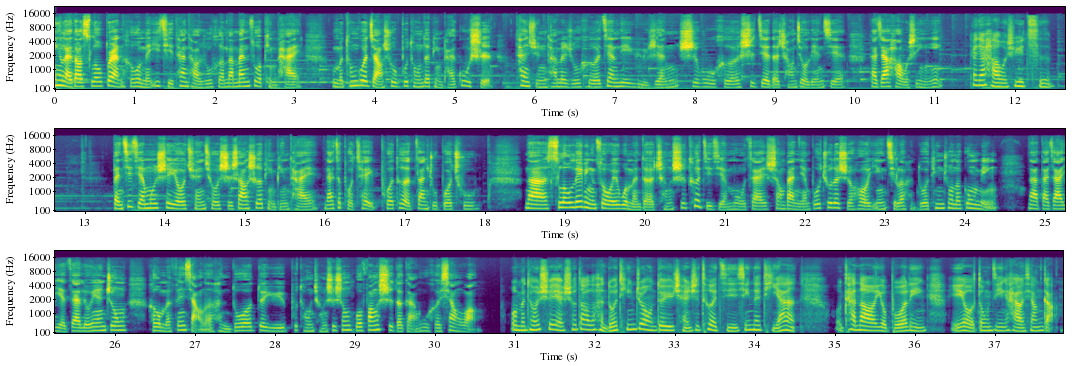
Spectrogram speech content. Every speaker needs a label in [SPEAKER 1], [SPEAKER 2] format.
[SPEAKER 1] 欢迎来到 Slow Brand，和我们一起探讨如何慢慢做品牌。我们通过讲述不同的品牌故事，探寻他们如何建立与人、事物和世界的长久连结。大家好，我是莹莹。
[SPEAKER 2] 大家好，我是玉慈。
[SPEAKER 1] 本期节目是由全球时尚奢品平台 n e t p o r t e 波特赞助播出。那 Slow Living 作为我们的城市特辑节目，在上半年播出的时候，引起了很多听众的共鸣。那大家也在留言中和我们分享了很多对于不同城市生活方式的感悟和向往。
[SPEAKER 2] 我们同时也收到了很多听众对于城市特辑新的提案。我看到有柏林，也有东京，还有香港。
